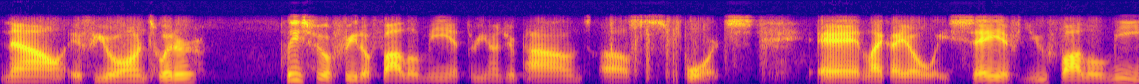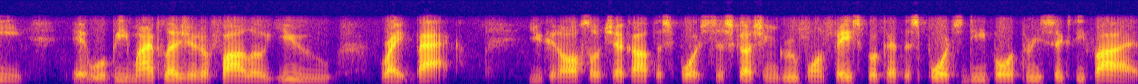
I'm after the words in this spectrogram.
Now, if you're on Twitter, please feel free to follow me at 300 Pounds of Sports. And like I always say, if you follow me, it will be my pleasure to follow you right back. You can also check out the sports discussion group on Facebook at the Sports Depot 365.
